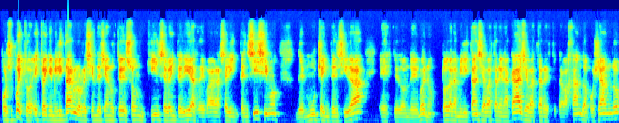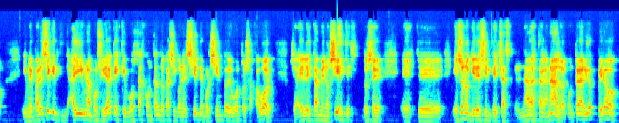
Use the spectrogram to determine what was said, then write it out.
Por supuesto, esto hay que militarlo, recién decían ustedes, son 15, 20 días de, van a ser intensísimos, de mucha intensidad, este, donde, bueno, toda la militancia va a estar en la calle, va a estar este, trabajando, apoyando, y me parece que hay una posibilidad que es que vos estás contando casi con el 7% de votos a favor, o sea, él está menos 7, entonces, este, eso no quiere decir que ya nada está ganado, al contrario, pero,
